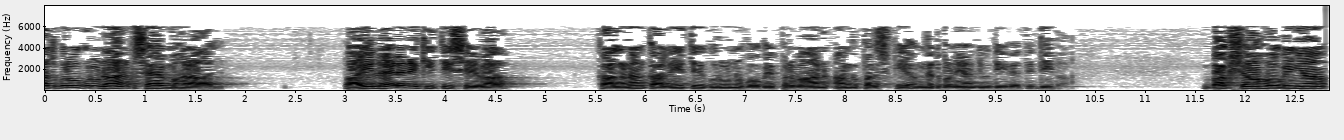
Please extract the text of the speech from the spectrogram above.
ਸਤਿਗੁਰੂ ਗੁਰੂ ਨਾਨਕ ਸਾਹਿਬ ਮਹਾਰਾਜ ਭਾਈ ਲਹਿਣੇ ਨੇ ਕੀਤੀ ਸੇਵਾ, ਕਾਲਣਾ ਕਾਲੀ ਤੇ ਗੁਰੂ ਨੂੰ ਹੋ ਗਏ ਪ੍ਰਵਾਨ, ਅੰਗ ਪਰਸ ਕੇ ਅੰਗਦ ਬਣਿਆ ਜਿਉ ਦੀਵੇ ਤੇ ਦੀਵਾ। ਬਖਸ਼ਾਂ ਹੋ ਗਈਆਂ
